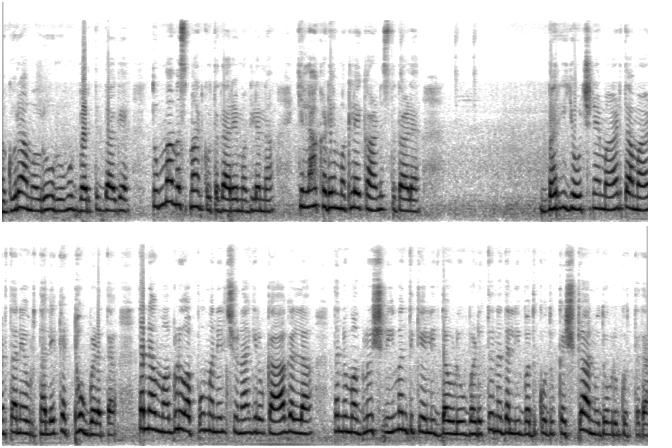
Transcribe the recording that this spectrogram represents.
ರಘುರಾಮ್ ಅವರು ರೂಮಿಗೆ ಬರ್ತಿದ್ದಾಗೆ ತುಂಬ ಮಿಸ್ ಮಾಡ್ಕೋತಿದ್ದಾರೆ ಮಗಳನ್ನ. ಎಲ್ಲ ಕಡೆ ಮಗಳೇ ಕಾಣಿಸ್ತಿದ್ದಾಳೆ. ಬರೀ ಯೋಚನೆ ಮಾಡ್ತಾ ಮಾಡ್ತಾನೆ ಅವ್ರ ತಲೆ ಕೆಟ್ಟು ಹೋಗ್ಬಿಡತ್ತೆ. ತನ್ನ ಮಗಳು ಅಪ್ಪು ಮನೇಲಿ ಚೆನ್ನಾಗಿರೋಕ್ಕಾಗಲ್ಲ ತನ್ನ ಮಗಳು ಶ್ರೀಮಂತಿಕೆಯಲ್ಲಿದ್ದವಳು ಬಡತನದಲ್ಲಿ ಬದುಕೋದು ಕಷ್ಟ ಅನ್ನೋದು ಅವ್ರಿಗೆ ಗೊತ್ತದೆ.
